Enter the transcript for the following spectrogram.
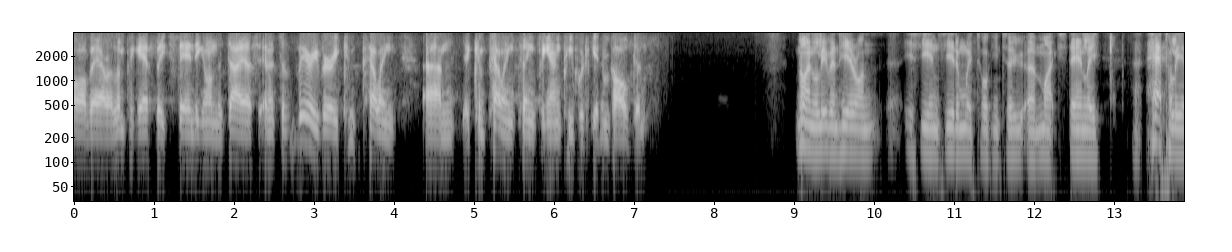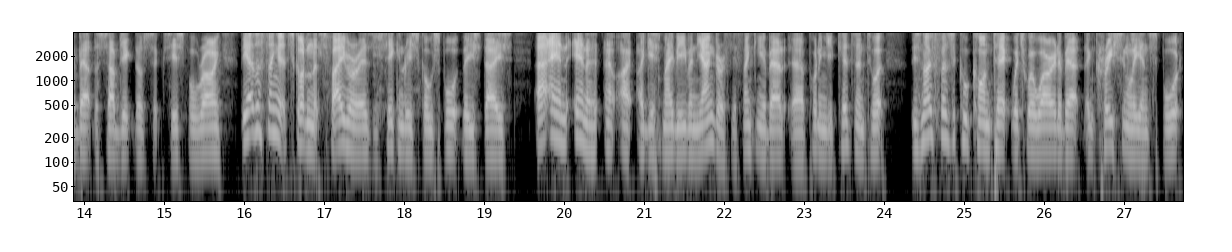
of our Olympic athletes standing on the dais, and it's a very, very compelling, um, compelling thing for young people to get involved in. 9-11 here on uh, SENZ, and we're talking to uh, Mike Stanley uh, happily about the subject of successful rowing. The other thing that's got in its favour as a secondary school sport these days, uh, and, and uh, I guess maybe even younger if you're thinking about uh, putting your kids into it, there's no physical contact, which we're worried about increasingly in sport,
